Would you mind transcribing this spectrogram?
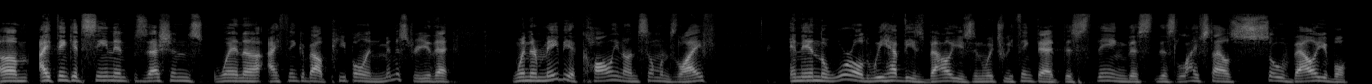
Um, I think it's seen in possessions when uh, I think about people in ministry that when there may be a calling on someone's life, and in the world we have these values in which we think that this thing, this this lifestyle is so valuable.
